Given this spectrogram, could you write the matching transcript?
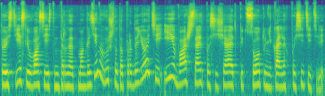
То есть, если у вас есть интернет-магазин, вы что-то продаете, и ваш сайт посещает 500 уникальных посетителей,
